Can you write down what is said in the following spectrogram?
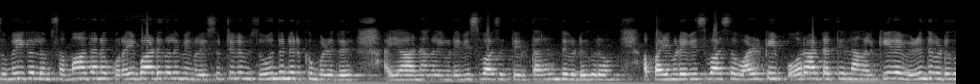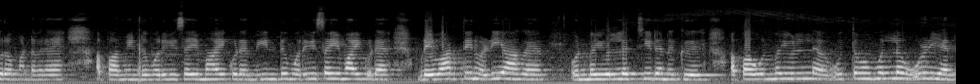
சுமைகளும் சமாதான குறைபாடுகளும் எங்களை சுற்றிலும் சூழ்ந்து நிற்கும் பொழுது ஐயா நாங்கள் எங்களுடைய விசுவாசத்தில் தளர்ந்து விடுகிறோம். அப்பா எங்களுடைய விசுவாச வாழ்க்கை போராட்டத்தில் நாங்கள் கீழே விழுந்து விடுகிறோம் ஆண்டவரே. அப்பா மீண்டும் ஒரு விஷயமாய் கூட மீண்டும் ஒரு விஷயமாய் கூட உடைய வார்த்தையின் வழியாக உண்மையுள்ள சீடனுக்கு அப்பா உண்மையுள்ள உத்தமமுள்ள ஊழியன்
